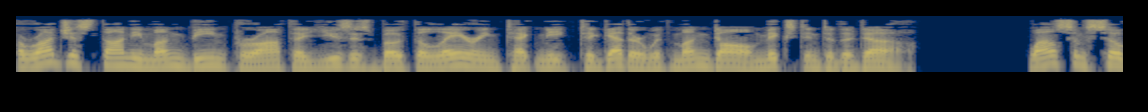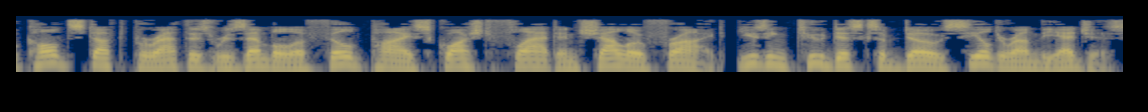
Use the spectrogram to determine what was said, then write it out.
A Rajasthani mung bean paratha uses both the layering technique together with mung dal mixed into the dough. While some so-called stuffed parathas resemble a filled pie squashed flat and shallow fried, using two discs of dough sealed around the edges.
